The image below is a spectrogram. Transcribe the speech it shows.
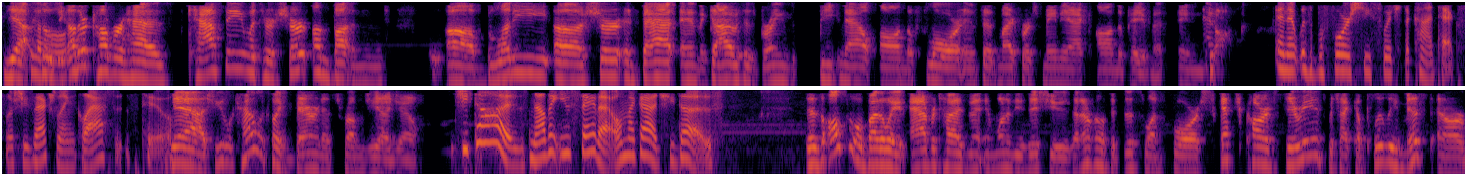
Yeah, so, So- the other cover has Cassie with her shirt unbuttoned, uh, bloody uh, shirt and bat, and the guy with his brains beaten out on the floor, and it says "My First Maniac" on the pavement in chalk. And it was before she switched the contacts, so she's actually in glasses, too. Yeah, she kind of looks like Baroness from GI Joe. She does. Now that you say that. Oh, my God, she does. There's also, by the way, an advertisement in one of these issues. I don't know if it's this one for sketch card series, which I completely missed and are a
